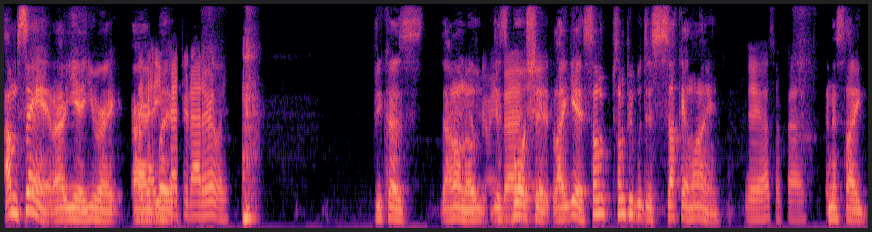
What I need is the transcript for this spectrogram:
I'm saying, uh, yeah, you're right. All Like how right, you catch her that early. because I don't know, It's very it's bad, yeah. bullshit. Like, yeah, some some people just suck at lying, Yeah, that's a fact. and it's like,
